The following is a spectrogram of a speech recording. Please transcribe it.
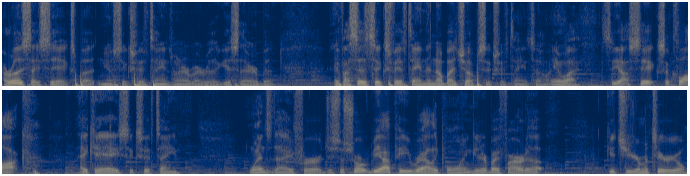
I really say six, but you know, six fifteen is when everybody really gets there. But If I said 6:15, then nobody show up at 6:15. So anyway, see y'all six o'clock, aka 6:15, Wednesday for just a short VIP rally point and get everybody fired up. Get you your material,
